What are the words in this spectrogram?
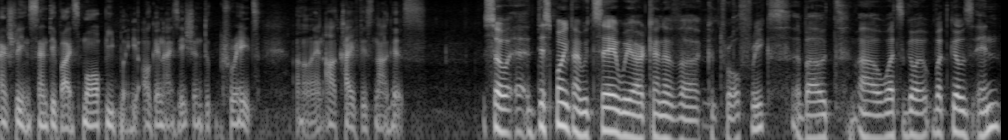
actually incentivize more people in the organization to create uh, and archive these nuggets? So at this point, I would say we are kind of uh, control freaks about uh, what's go what goes in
